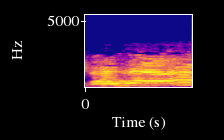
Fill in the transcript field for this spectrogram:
from the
